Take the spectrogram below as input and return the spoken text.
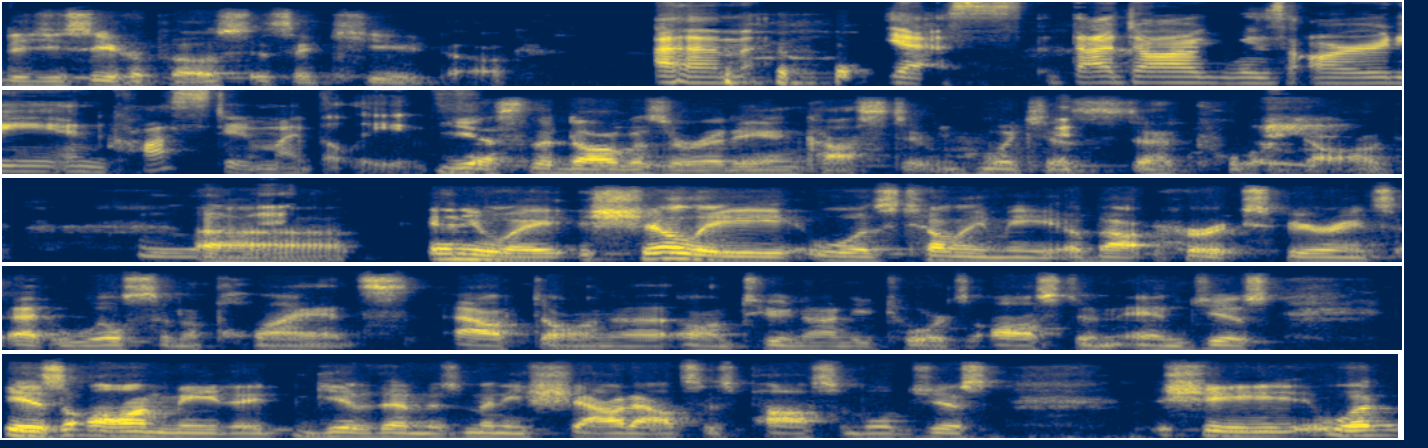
Did you see her post? It's a cute dog. Um, yes, that dog was already in costume, I believe. Yes, the dog was already in costume, which is a poor dog. Uh, anyway, Shelly was telling me about her experience at Wilson Appliance out on uh, on 290 towards Austin, and just is on me to give them as many shout outs as possible. Just she what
